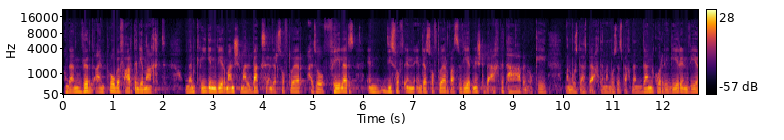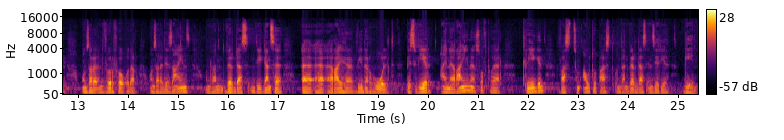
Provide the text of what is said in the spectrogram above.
Und dann wird ein Probefahrt gemacht. Und dann kriegen wir manchmal Bugs in der Software, also Fehler in, Soft in, in, der Software, was wir nicht beachtet haben. Okay, man muss das beachten, man muss das beachten. Dann korrigieren wir unsere Entwürfe oder unsere Designs und dann wird das die ganze äh, äh, Reihe wiederholt, bis wir eine reine Software kriegen, was zum Auto passt und dann wird das in Serie gehen.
